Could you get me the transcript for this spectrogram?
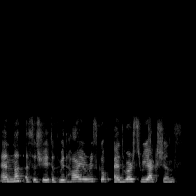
and not associated with higher risk of adverse reactions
